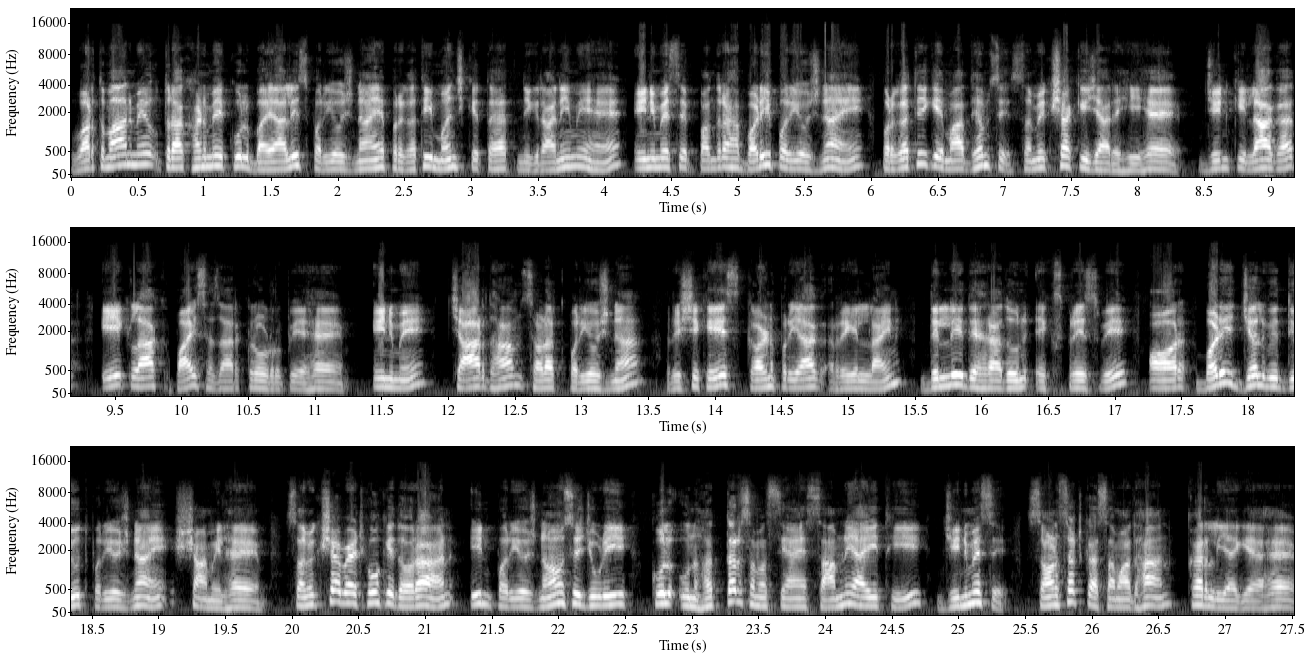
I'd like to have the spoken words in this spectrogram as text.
वर्तमान में उत्तराखंड में कुल 42 परियोजनाएँ प्रगति मंच के तहत निगरानी में हैं। इनमें से 15 बड़ी परियोजनाएँ प्रगति के माध्यम से समीक्षा की जा रही है, जिनकी लागत एक लाख बाईस हज़ार करोड़ रुपए है। इनमें चार धाम सड़क परियोजना, Rishikesh Karnaprayag rail line, Delhi Dehradun expressway और बड़ी जल विद्युत परियोजनाएँ शामिल है। समीक्षा बैठकों के दौरान इन परियोजनाओं से जुड़ी कुल उनहत्तर समस्याएँ सामने आई थी, जिनमें से सड़सठ का समाधान कर लिया गया है।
